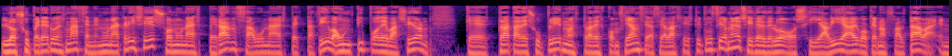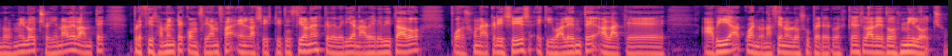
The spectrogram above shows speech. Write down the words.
los superhéroes nacen en una crisis, son una esperanza, una expectativa, un tipo de evasión que trata de suplir nuestra desconfianza hacia las instituciones y desde luego si había algo que nos faltaba en 2008 y en adelante, precisamente confianza en las instituciones que deberían haber evitado pues una crisis equivalente a la que había cuando nacieron los superhéroes, que es la de 2008.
